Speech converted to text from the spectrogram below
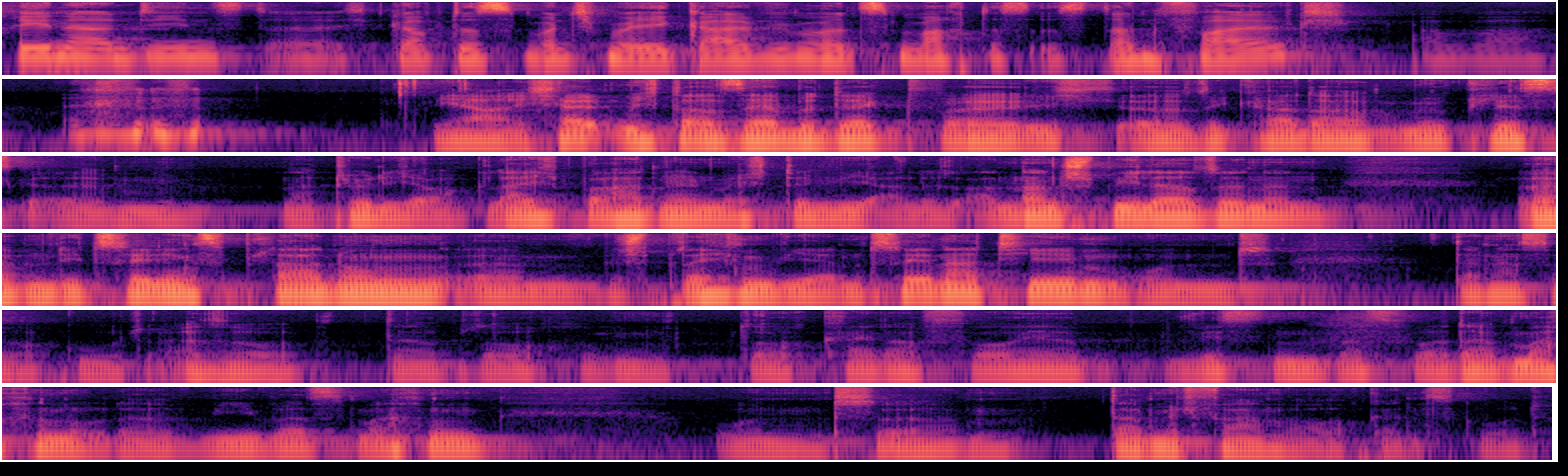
Trainerdienst. Äh, Ich glaube, das ist manchmal egal, wie man es macht, das ist dann falsch. Aber Ja, ich halte mich da sehr bedeckt, weil ich äh, Ricarda möglichst ähm, natürlich auch gleich behandeln möchte wie alle anderen Spielerinnen. Ähm, die Trainingsplanung ähm, besprechen wir im Trainerteam und dann ist auch gut. Also da braucht, braucht keiner vorher wissen, was wir da machen oder wie wir es machen. Und ähm, damit fahren wir auch ganz gut.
